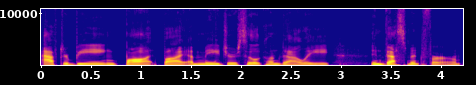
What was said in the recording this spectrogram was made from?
after being bought by a major Silicon Valley investment firm,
